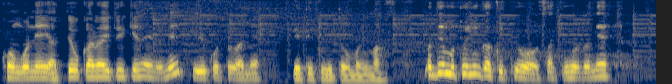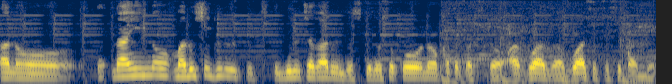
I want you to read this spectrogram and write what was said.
今後ね、やっておかないといけないのねっていうことはね、出てくると思います。まあ、でもとにかく今日、先ほどね、あの、LINE のマルシェグループってってグルチャがあるんですけど、そこの方たちとあごご挨拶してたんで、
